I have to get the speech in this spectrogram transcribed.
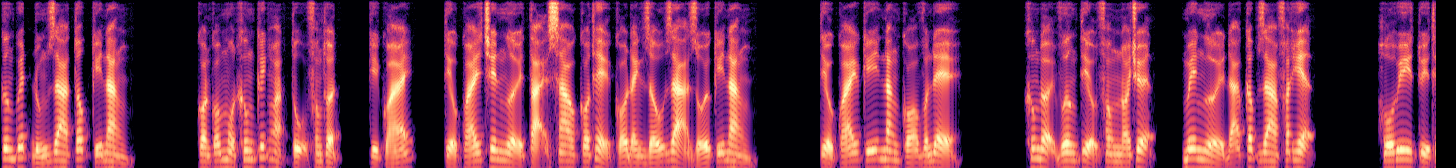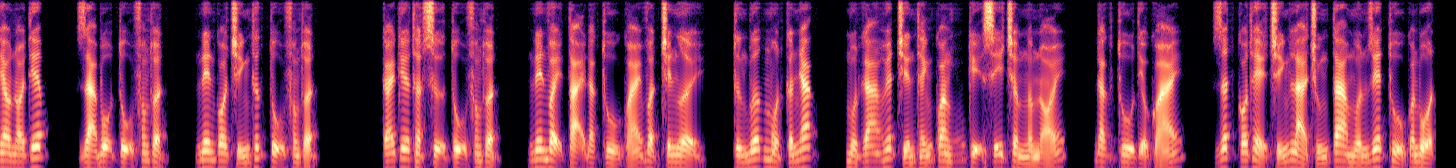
cương quyết đúng gia tốc kỹ năng. Còn có một không kích hoạt tụ phong thuật, kỳ quái, tiểu quái trên người tại sao có thể có đánh dấu giả dối kỹ năng. Tiểu quái kỹ năng có vấn đề. Không đợi Vương Tiểu Phong nói chuyện, mê người đã cấp ra phát hiện. Hồ Huy tùy theo nói tiếp, giả bộ tụ phong thuật, nên có chính thức tụ phong thuật. Cái kia thật sự tụ phong thuật, nên vậy tại đặc thù quái vật trên người, từng bước một cân nhắc, một ga huyết chiến thánh quang kỵ sĩ trầm ngâm nói, đặc thù tiểu quái, rất có thể chính là chúng ta muốn giết thủ quan buộc.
